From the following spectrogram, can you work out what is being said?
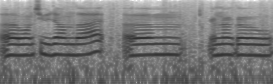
Uh, once you've done that, um, you're gonna go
